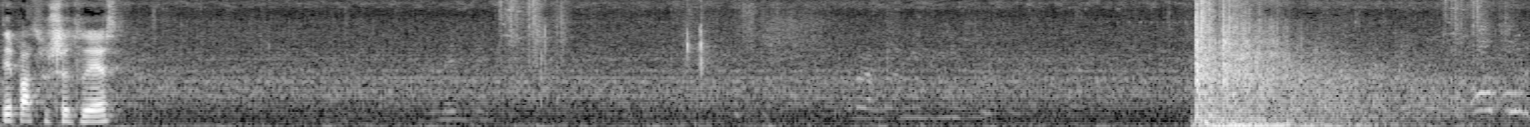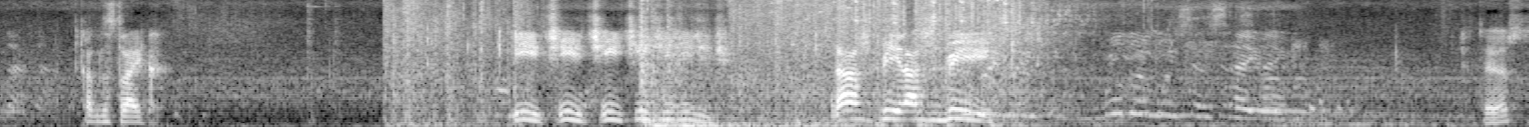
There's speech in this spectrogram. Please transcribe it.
Ty patrz, co tu jest. Counter strike. Idź, idź, idź, idź, idź, idź. Rush B, rush B. Buduj mój senseju! Gdzie to jest?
